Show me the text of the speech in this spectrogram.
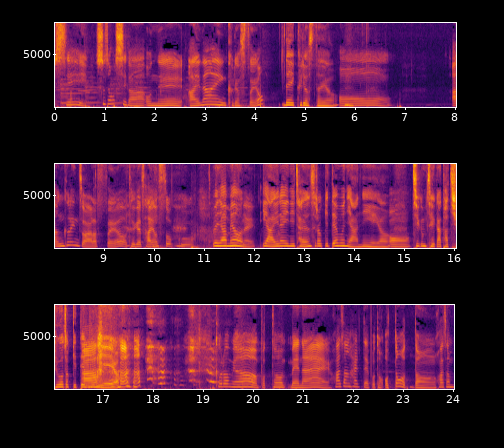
혹시 수정 씨가 오늘 아이라인 그렸어요? 네, 그렸어요. 어. 안 그린 줄 알았어요. 되게 자연스럽고. 왜냐면 네. 이 아이라인이 자연스럽기 때문이 아니에요. 어. 지금 제가 다 지워졌기 때문이에요. 그러면 보통 매날 화장할 때 보통 어떤 어떤 화장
